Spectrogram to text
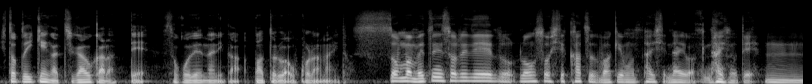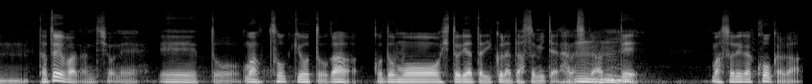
人と意見が違うからって、そこで何かバトルは起こらないと。そう、まあ別にそれで論論争して勝つわけも大してないわけないので、うん。例えばなんでしょうね。えっ、と、まあ東京都が子供一人当たりいくら出すみたいな話があって、うんまあそれが効果が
